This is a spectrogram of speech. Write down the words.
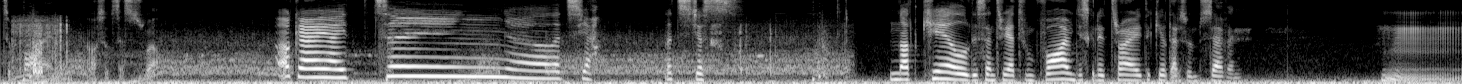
determine our success as well. Okay, I think... Uh, let's, yeah. Let's just... Not kill the sentry at room 5. I'm just gonna try to kill that at room 7. Hmm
